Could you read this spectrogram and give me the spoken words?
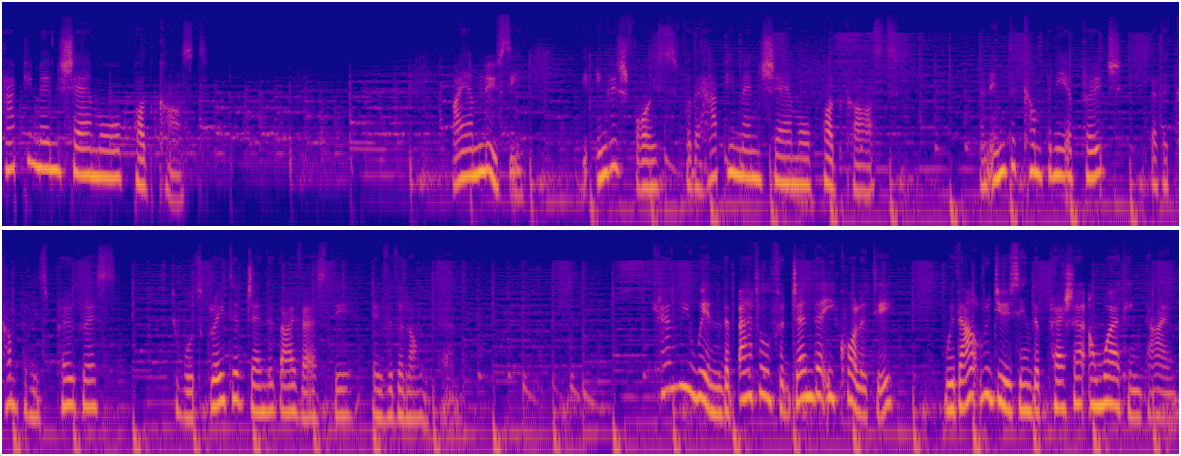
Happy Men Share More podcast. I am Lucy, the English voice for the Happy Men Share More podcast, an intercompany approach that accompanies progress towards greater gender diversity over the long term. Can we win the battle for gender equality without reducing the pressure on working time?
